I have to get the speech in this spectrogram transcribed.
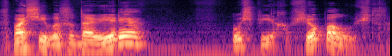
Спасибо за доверие. Успехов. Все получится.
